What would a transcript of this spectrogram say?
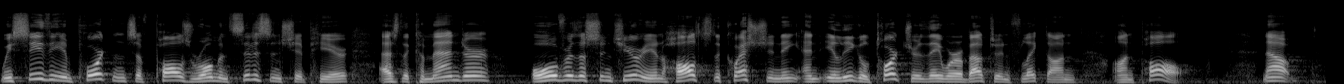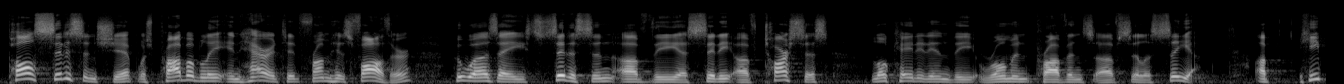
we see the importance of Paul's Roman citizenship here as the commander over the centurion halts the questioning and illegal torture they were about to inflict on, on Paul. Now, Paul's citizenship was probably inherited from his father, who was a citizen of the uh, city of Tarsus, located in the Roman province of Cilicia he,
